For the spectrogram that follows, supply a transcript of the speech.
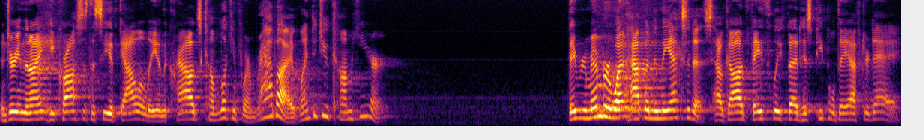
And during the night, he crosses the Sea of Galilee, and the crowds come looking for him. Rabbi, when did you come here? They remember what happened in the Exodus, how God faithfully fed his people day after day.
